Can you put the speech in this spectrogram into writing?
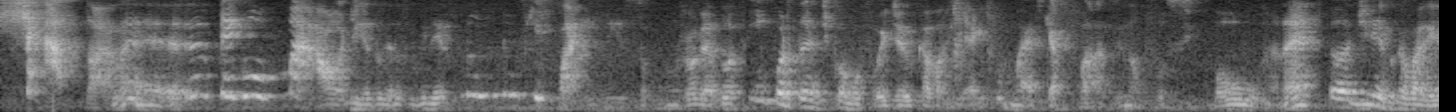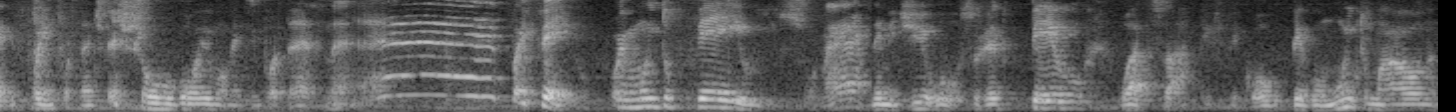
chata, né? Pegou mal a diretora do Fluminense. Não, não, se faz isso com um jogador importante como foi Diego Cavalieri, por mais que a fase não fosse boa, né? O Diego Cavalieri foi importante, fechou o gol em momentos importantes, né? É, foi feio. Foi muito feio isso, né? Demitiu o sujeito pelo WhatsApp. Ficou, pegou muito mal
